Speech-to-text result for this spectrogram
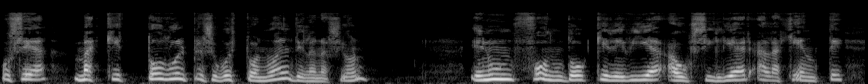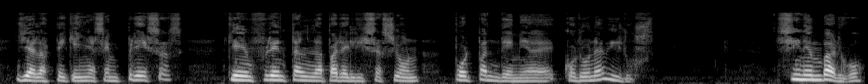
o sea, más que todo el presupuesto anual de la nación, en un fondo que debía auxiliar a la gente y a las pequeñas empresas que enfrentan la paralización por pandemia de coronavirus. Sin embargo,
